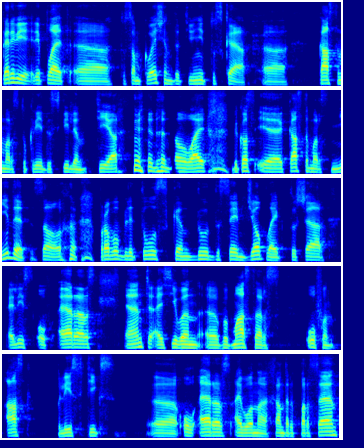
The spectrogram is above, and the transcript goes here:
Gary Vee replied uh, to some question that you need to scare uh, customers to create this feeling fear. I don't know why, because uh, customers need it. So probably tools can do the same job, like to share a list of errors. And I see when uh, webmasters often ask, please fix uh, all errors. I want a hundred percent.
